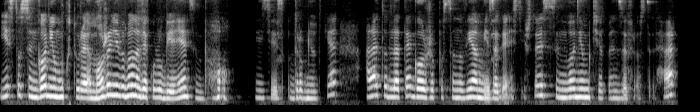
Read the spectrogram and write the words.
Jest to syngonium, które może nie wyglądać jak ulubieniec, bo widzicie, jest drobniutkie, ale to dlatego, że postanowiłam je zagęścić. To jest syngonium Ciepen ze Frosted Heart.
